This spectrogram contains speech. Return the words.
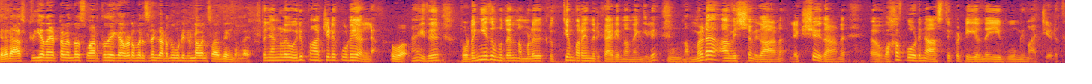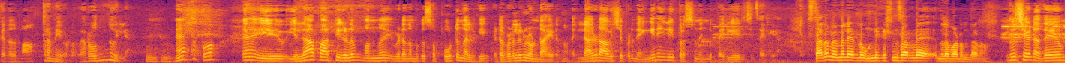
ചില രാഷ്ട്രീയ നേട്ടം എന്ന സ്വാർത്ഥതയൊക്കെ അവരുടെ മനസ്സിലും കടന്നുകൂടിയിട്ടുണ്ടാവാൻ സാധ്യതയുണ്ടല്ലേ? ഇപ്പം ഞങ്ങൾ ഒരു പാർട്ടിയുടെ കൂടെ അല്ല. ഇത് തുടങ്ങിയത് മുതൽ നമ്മൾ കൃത്യം പറയുന്ന ഒരു കാര്യം എന്നെങ്കിൽ നമ്മുടെ ആവശ്യം ഇതാണ് ലക്ഷ്യം ഇതാണ് വഖഫ് ബോർഡിന് ആസ്തി പട്ടികയിൽ നിന്ന് ഈ ഭൂമി മാറ്റിയെടുക്കുക എന്നത് മാത്രമേ ഉള്ളൂ. വേറെ ഒന്നുമില്ല. അപ്പോൾ ഈ എല്ലാ പാർട്ടികളും വന്ന് ഇവിടെ നമുക്ക് സപ്പോർട്ട് നൽകി ഇടപെടലുകൾ ഉണ്ടായിരുന്നു എല്ലാവരോടും ആവശ്യപ്പെടുന്നത് എങ്ങനെയെങ്കിലും ഈ പ്രശ്നം നിങ്ങൾ പരിഹരിച്ച് തരിക. സ്ഥലം എം എൽ എ ആയിട്ടുള്ള ഉണ്ണികൃഷ്ണൻ സാറിന്റെ നിലപാട് എന്താണ് തീർച്ചയായിട്ടും അദ്ദേഹം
